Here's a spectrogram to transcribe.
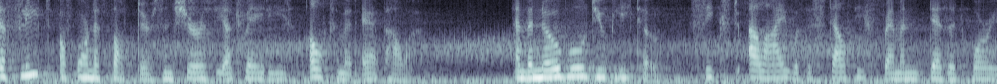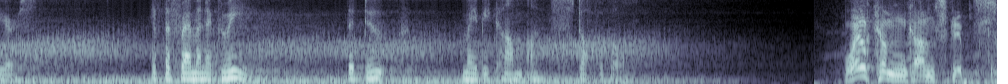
A fleet of ornithopters ensures the Atreides' ultimate air power, and the noble Duke Leto seeks to ally with the stealthy Fremen desert warriors. If the Fremen agree, the Duke may become unstoppable. Welcome, conscripts.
